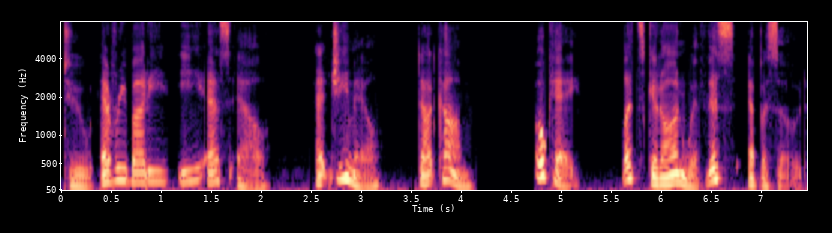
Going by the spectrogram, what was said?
to everybodyesl at gmail.com. Okay, let's get on with this episode.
